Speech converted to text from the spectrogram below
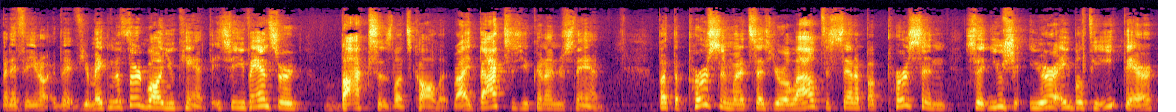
But if you know if you're making the third wall, you can't. So you've answered boxes, let's call it right. Boxes you can understand. But the person, when it says you're allowed to set up a person so that you you're able to eat there,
